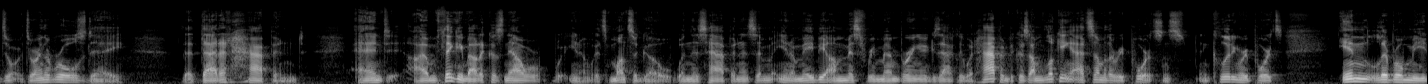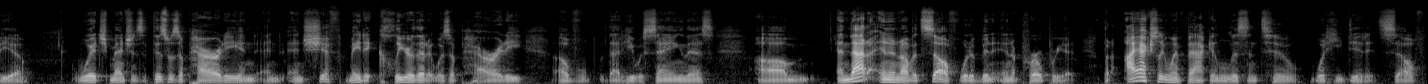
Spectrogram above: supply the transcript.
during the rules day that that had happened and I'm thinking about it because now, you know, it's months ago when this happened. And you know, maybe I'm misremembering exactly what happened because I'm looking at some of the reports, including reports in liberal media, which mentions that this was a parody, and and and Schiff made it clear that it was a parody of that he was saying this, um, and that in and of itself would have been inappropriate. But I actually went back and listened to what he did itself,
